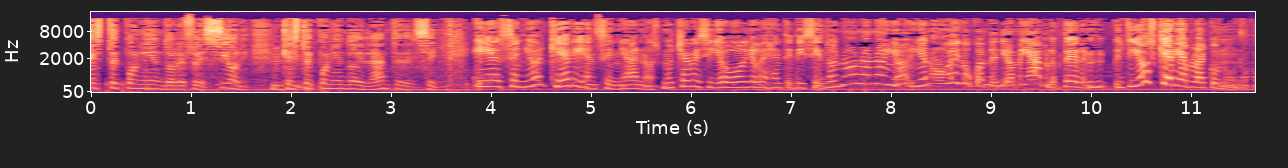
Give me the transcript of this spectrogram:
¿qué estoy poniendo? Reflexione, ¿qué estoy poniendo delante del Señor? Y el Señor quiere enseñarnos. Muchas veces yo oigo a la gente diciendo, no, no, no, yo, yo no oigo cuando Dios me habla, pero Dios quiere hablar con uno.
